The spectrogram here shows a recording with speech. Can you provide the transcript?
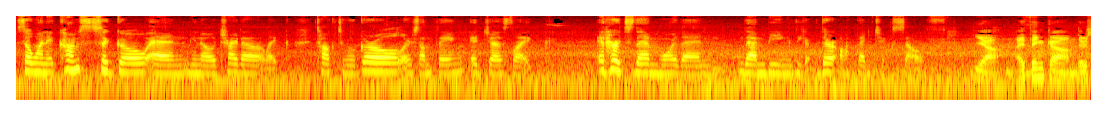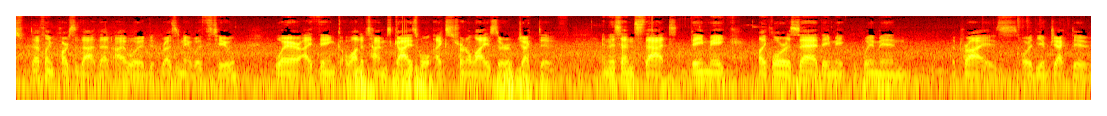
So when it comes to go and you know try to like talk to a girl or something it just like it hurts them more than them being the, their authentic self Yeah, I think um, there's definitely parts of that that I would resonate with too, where I think a lot of times guys will externalize their objective in the sense that they make, like Laura said, they make women the prize or the objective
